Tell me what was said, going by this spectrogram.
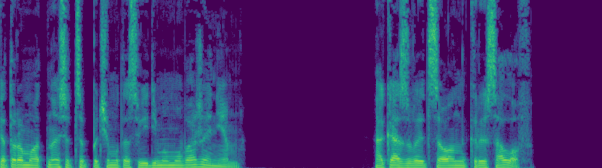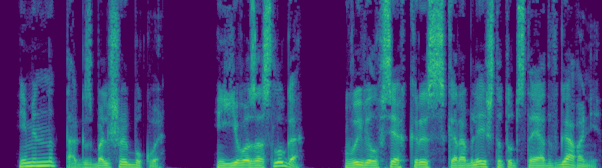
которому относятся почему-то с видимым уважением. Оказывается, он крысолов. Именно так, с большой буквы. Его заслуга — вывел всех крыс с кораблей, что тут стоят в гавани.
